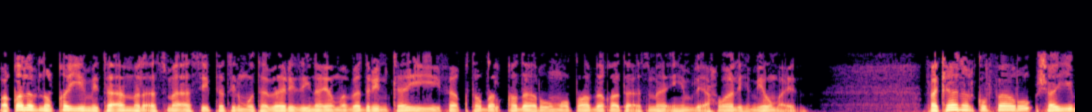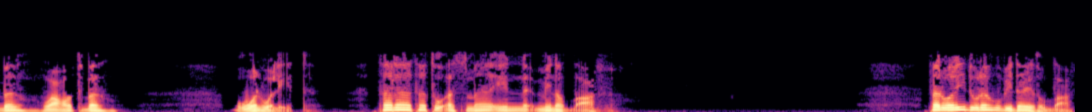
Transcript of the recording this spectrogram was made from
وقال ابن القيم تأمل أسماء الستة المتبارزين يوم بدر كيف اقتضى القدر مطابقة أسمائهم لأحوالهم يومئذ. فكان الكفار شيبة وعتبة والوليد. ثلاثة أسماء من الضعف. فالوليد له بداية الضعف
